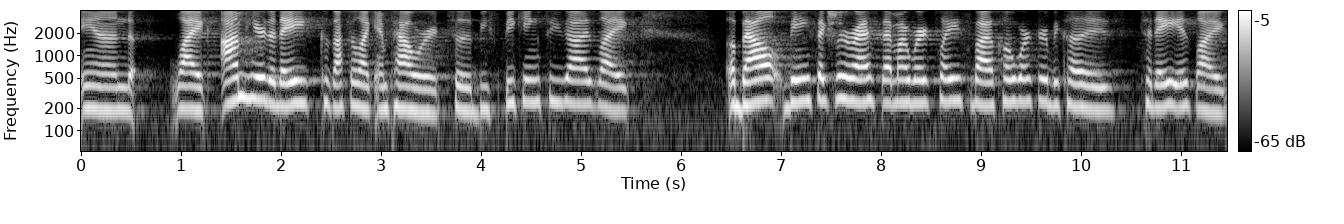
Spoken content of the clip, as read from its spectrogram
And like I'm here today because I feel like empowered to be speaking to you guys like about being sexually harassed at my workplace by a coworker because today is like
